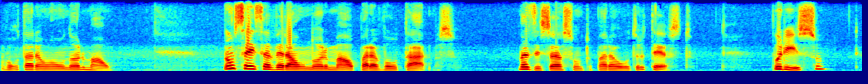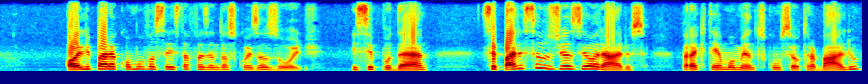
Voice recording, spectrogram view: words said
voltarão ao normal. Não sei se haverá um normal para voltarmos, mas isso é assunto para outro texto. Por isso, olhe para como você está fazendo as coisas hoje e, se puder, separe seus dias e horários para que tenha momentos com seu trabalho,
